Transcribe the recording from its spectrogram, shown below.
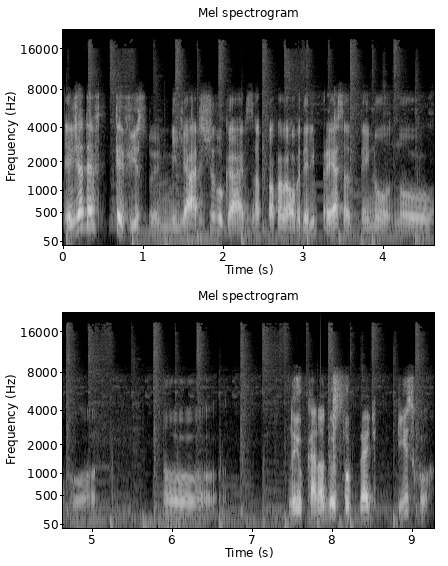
ele já deve ter visto em milhares de lugares a própria obra dele impressa, tem no, no, no, no canal do YouTube do Ed Pisco,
